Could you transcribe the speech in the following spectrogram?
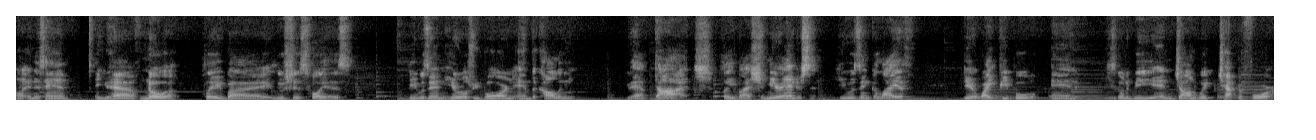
on in his hand, and you have Noah, played by Lucius Hoyos. He was in Heroes Reborn and The Colony. You have Dodge, played by Shamier Anderson. He was in Goliath, Dear White People, and he's going to be in John Wick Chapter 4,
